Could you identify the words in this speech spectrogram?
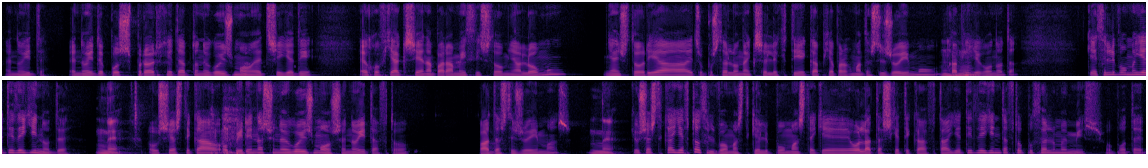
εννοείται. Εννοείται πως προέρχεται από τον εγωισμό, έτσι, γιατί έχω φτιάξει ένα παραμύθι στο μυαλό μου, μια ιστορία έτσι όπως θέλω να εξελιχθεί, κάποια πράγματα στη ζωή μου, Μμμ. κάποια γεγονότα και θλίβομαι γιατί δεν γίνονται. Ναι, Ουσιαστικά ο πυρήνας είναι ο εγωισμός, εννοείται αυτό. Πάντα στη ζωή μας. ναι. Και ουσιαστικά γι' αυτό θλιβόμαστε και λυπούμαστε και όλα τα σχετικά αυτά, γιατί δεν γίνεται αυτό που θέλουμε εμείς. Οπότε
